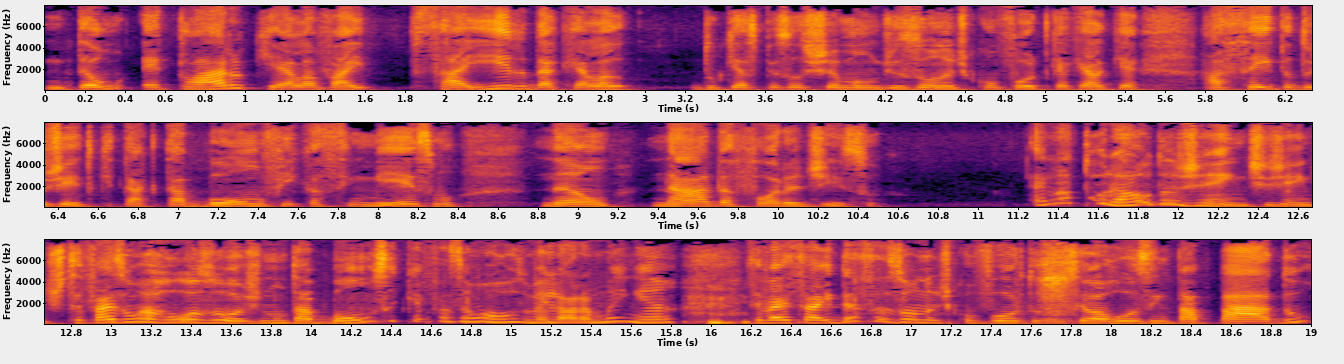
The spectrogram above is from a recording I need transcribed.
Então, é claro que ela vai sair daquela do que as pessoas chamam de zona de conforto, que é aquela que é aceita do jeito que tá, que tá bom, fica assim mesmo. Não, nada fora disso. É natural da gente, gente. Você faz um arroz hoje, não tá bom, você quer fazer um arroz melhor amanhã. Você vai sair dessa zona de conforto do seu arroz empapado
